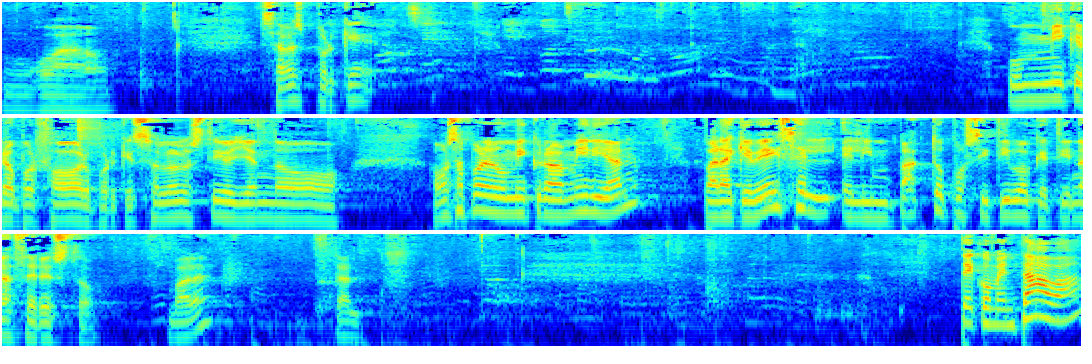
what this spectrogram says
Wow. ¿Sabes por qué? un micro, por favor, porque solo lo estoy oyendo. Vamos a poner un micro a Miriam para que veáis el, impacto positivo que tiene hacer esto. ¿Vale? Te comentaba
